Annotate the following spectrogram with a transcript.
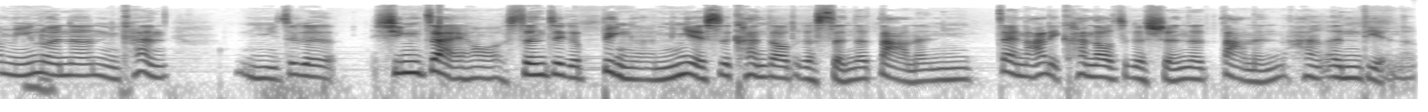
那明伦呢？你看，你这个心在哈生这个病啊，你也是看到这个神的大能。你在哪里看到这个神的大能和恩典呢？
